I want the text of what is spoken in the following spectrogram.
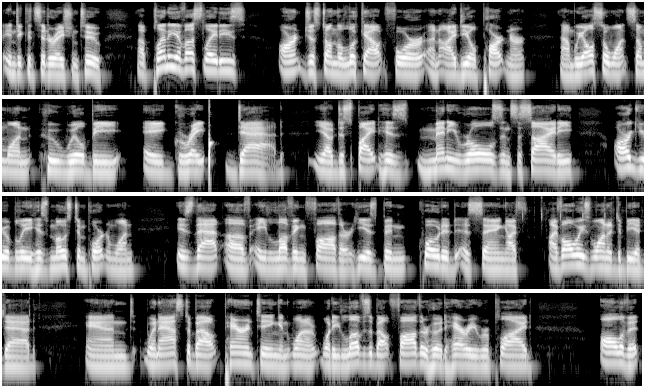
into consideration too. Uh, plenty of us ladies aren't just on the lookout for an ideal partner. Um, we also want someone who will be a great dad. You know, despite his many roles in society, arguably his most important one is that of a loving father. He has been quoted as saying, "I've I've always wanted to be a dad." And when asked about parenting and what he loves about fatherhood, Harry replied, "All of it,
